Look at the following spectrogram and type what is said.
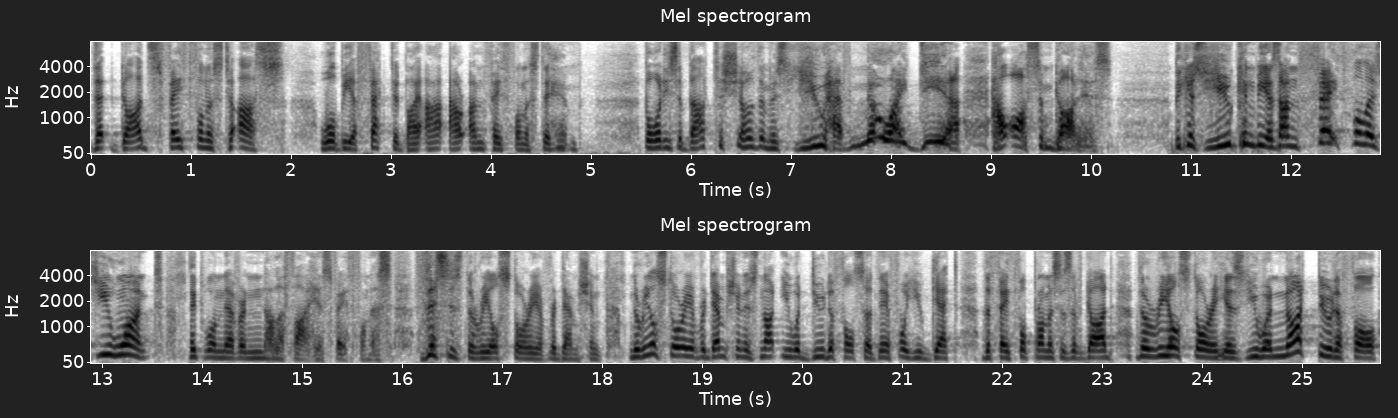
that God's faithfulness to us will be affected by our, our unfaithfulness to Him. But what He's about to show them is you have no idea how awesome God is because you can be as unfaithful as you want. It will never nullify his faithfulness. This is the real story of redemption. The real story of redemption is not you were dutiful, so therefore you get the faithful promises of God. The real story is you were not dutiful,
